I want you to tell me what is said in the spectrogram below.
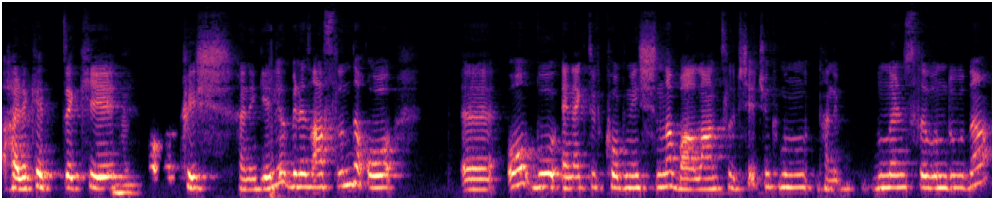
hareketteki Hı. o akış hani geliyor biraz aslında o e, o bu enactive cognition'la bağlantılı bir şey çünkü bunun hani bunların savunduğu da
